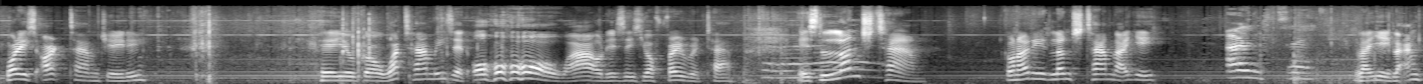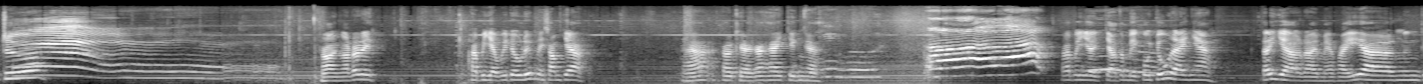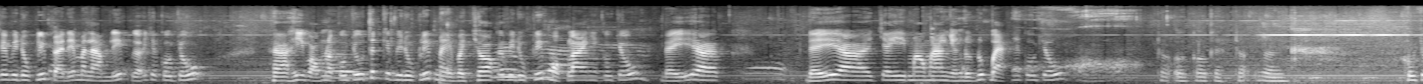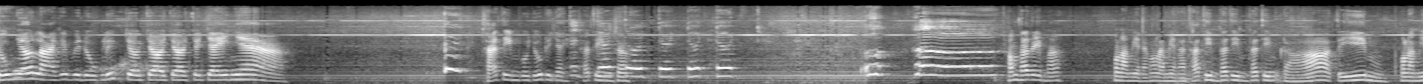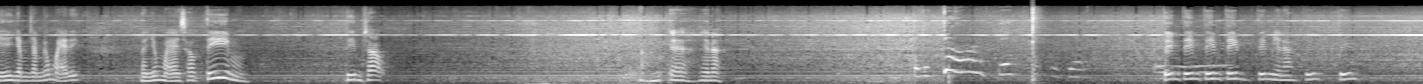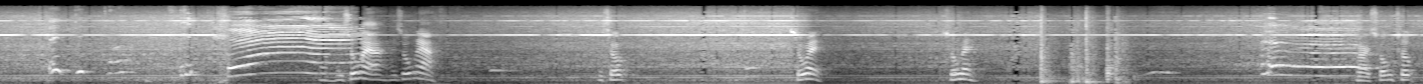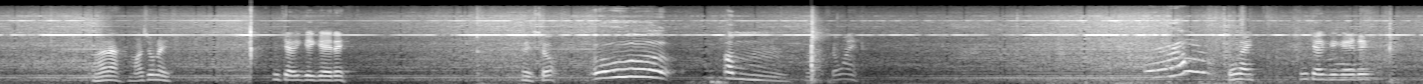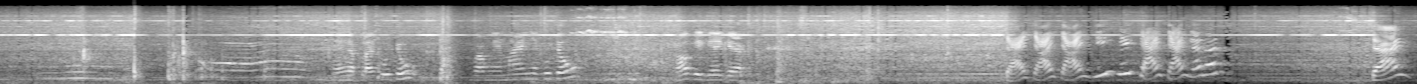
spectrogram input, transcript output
What is art time JD here you go. What time is it? Oh wow this is your favorite time. It's lunch time. Con nói đi lunch time là gì? Là gì? Là ăn trưa? Rồi ngồi đó đi thôi bây giờ video clip này xong chưa? Hả coi kìa có hai chân kìa. Thôi bây giờ chào tạm biệt cô chú đây nha. Tới giờ rồi mẹ phải uh, ngưng cái video clip lại để mà làm clip gửi cho cô chú. À, hy vọng là cô chú thích cái video clip này và cho cái video clip một like nha cô chú. Để uh, để uh, chay mau mau nhận được nút bạc nha cô chú. Trời ơi coi kìa trời ơi. Cô chú nhớ like cái video clip cho cho cho cho chay nha thả tim cô chú đi chơi, thả tim sao? Không thả tim hả? Con làm gì nè con làm gì nè? Thả tim thả tim thả tim. Đó tim. Con làm gì? Đi nhầm nhầm giống mẹ đi. Là giống mẹ sao? Tim. Tim sao? À, vậy nè. Tim tim tim tim tim vậy nè. Tim tim. Đi xuống nè đi xuống nè đi xuống. Xuống đây. Xuống đây. Rồi, xuống xuống. Mở ra mở xuống đi. Xuống chơi ghê ghê đi. Đi xuống. Ừ um rồi, xuống đây. Xuống đây. Xuống chơi ghê ghê đi. Hẹn gặp lại cô chú vào ngày mai nha, cô chú đó kìa kìa kìa. Chạy chạy chạy dí dí chạy chạy lại lên. Chạy.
